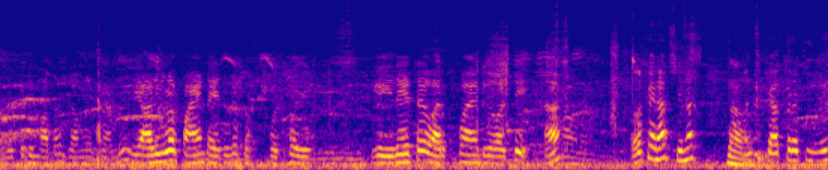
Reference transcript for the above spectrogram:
అదొకటి మాత్రం గమనించండి. ఇక అది కూడా పాయింట్ అవుతుంది ఫస్ట్ ఇక ఇదైతే వర్క్ పాయింట్ కాబట్టి? ఓకేనా శ్రీనాథ్ మంచి క్యాప్చర్ వచ్చింది.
